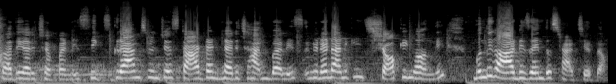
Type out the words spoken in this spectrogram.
స్వాతి గారు చెప్పండి. సిక్స్ గ్రామ్స్ నుంచే స్టార్ట్ అంటున్నారు చాన్బాలీస్ వినడానికి షాకింగ్గా ఉంది. ముందుగా ఆ డిజైన్తో స్టార్ట్ చేద్దాం.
